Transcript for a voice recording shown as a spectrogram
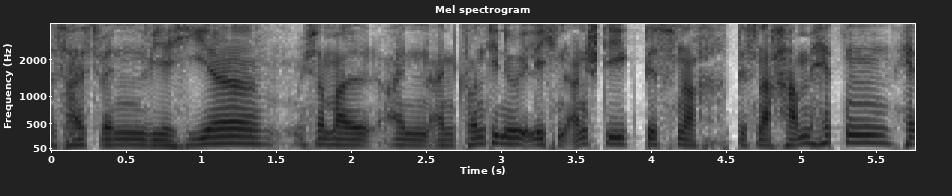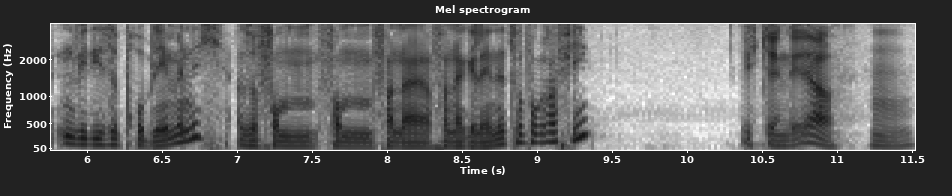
Das heißt, wenn wir hier, ich sag mal, einen, einen kontinuierlichen Anstieg bis nach, bis nach Hamm hätten, hätten wir diese Probleme nicht? Also vom, vom, von, der, von der Geländetopografie? Ich denke ja. Mhm.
